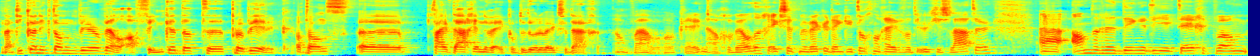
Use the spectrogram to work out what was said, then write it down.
nou die kan ik dan weer wel afvinken. Dat eh, probeer ik. Althans, eh, vijf dagen in de week, op de doordeweekse dagen. Oh, wauw. Oké, nou geweldig. Ik zet mijn wekker denk ik toch nog even wat uurtjes later. Eh, andere dingen die ik tegenkwam,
